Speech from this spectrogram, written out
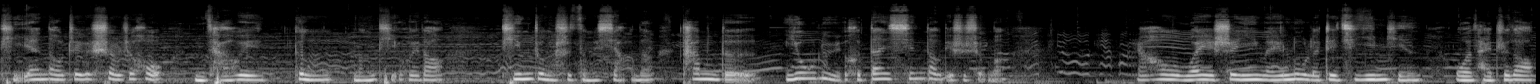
体验到这个事儿之后，你才会更能体会到听众是怎么想的，他们的忧虑和担心到底是什么。然后我也是因为录了这期音频，我才知道，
